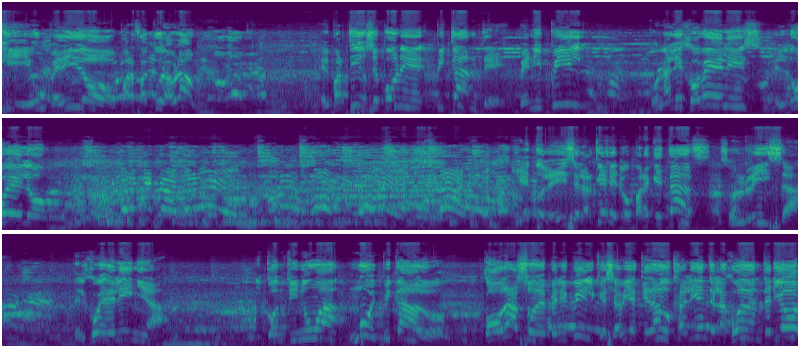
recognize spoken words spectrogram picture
Y un pedido para Factura Brown. El partido se pone picante. Penipil con Alejo Vélez, el duelo. Y esto le dice el arquero, ¿para qué estás? Sonrisa del juez de línea. Y continúa muy picado. Codazo de Penipil, que se había quedado caliente en la jugada anterior.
